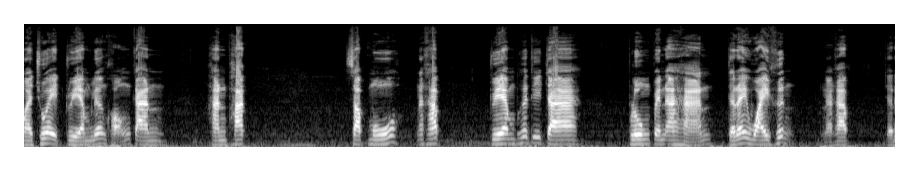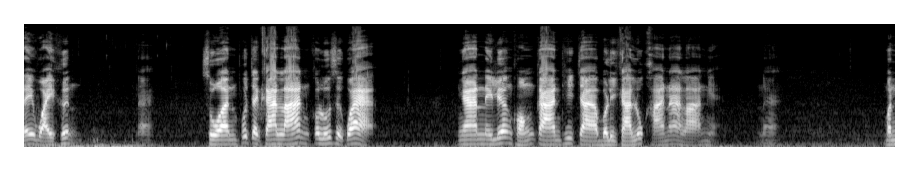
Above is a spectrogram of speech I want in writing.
มาช่วยเตรียมเรื่องของการหั่นผัก สับหมูนะครับ เตรียมเพื่อที่จะปรุงเป็นอาหารจะได้ไวขึ้นนะครับ จะได้ไวขึ้นนะส่วนผู้จัดการร้านก็รู้สึกว่า งานในเรื่องของการที่จะบริการลูกค้าหน้าร้านเนี่ย นะมัน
